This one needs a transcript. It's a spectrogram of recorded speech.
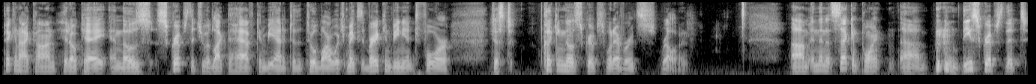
pick an icon, hit OK, and those scripts that you would like to have can be added to the toolbar, which makes it very convenient for just clicking those scripts whenever it's relevant. Um, and then a second point, uh, these scripts that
